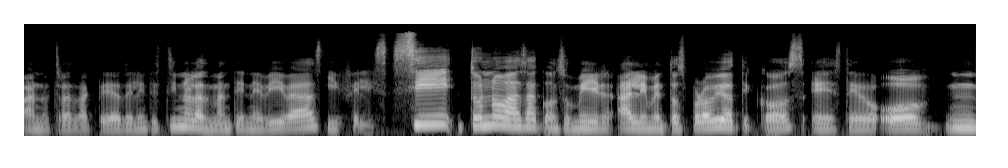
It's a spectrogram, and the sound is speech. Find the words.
A nuestras bacterias del intestino, las mantiene vivas y felices. Si tú no vas a consumir alimentos probióticos, este, o mm,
